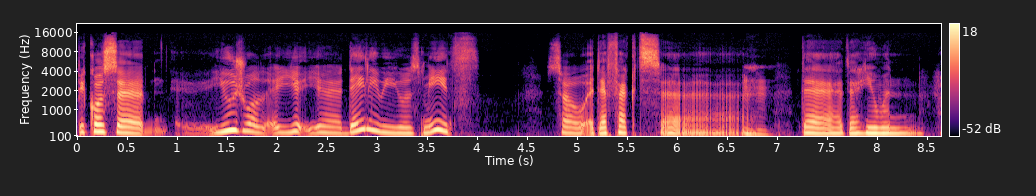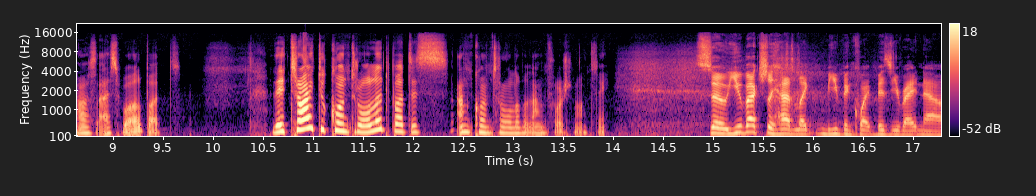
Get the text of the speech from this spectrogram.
because uh, usual uh, uh, daily we use meats, so it affects uh, Mhm. The the human health as well. But they try to control it, but it's uncontrollable, unfortunately. So you've actually had like you've been quite busy right now,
